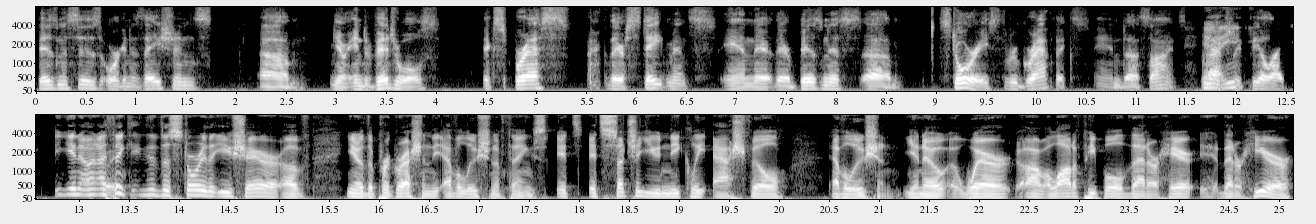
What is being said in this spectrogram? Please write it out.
businesses, organizations, um, you know, individuals express their statements and their their business um, stories through graphics and uh, signs. Yeah, I actually feel like you know, and I think the story that you share of you know the progression, the evolution of things, it's it's such a uniquely Asheville evolution. You know, where um, a lot of people that are here that are here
